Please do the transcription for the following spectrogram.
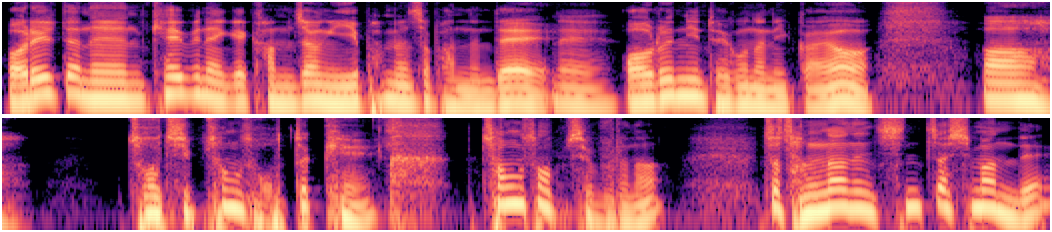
어릴 때는 케빈에게 감정이입하면서 봤는데 네. 어른이 되고 나니까요. 아, 저 집 청소 어떻게? 청소업체 부르나? 저 장난은 진짜 심한데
